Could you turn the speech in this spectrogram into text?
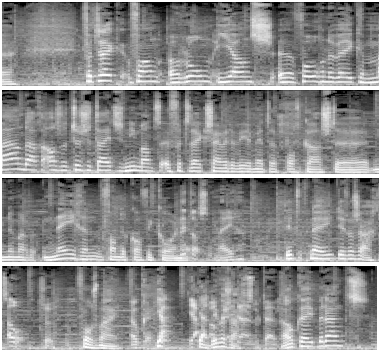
vertrek van Ron Jans. Volgende week maandag, als er tussentijds niemand vertrekt, zijn we er weer met de podcast nummer 9 van de Coffee Corner. Dit was toch negen? Dit, nee, dit was 8. Oh, sorry. Volgens mij. Oké. Ja, ja, Ja, dit was 8. duidelijk, duidelijk. Oké, bedankt.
